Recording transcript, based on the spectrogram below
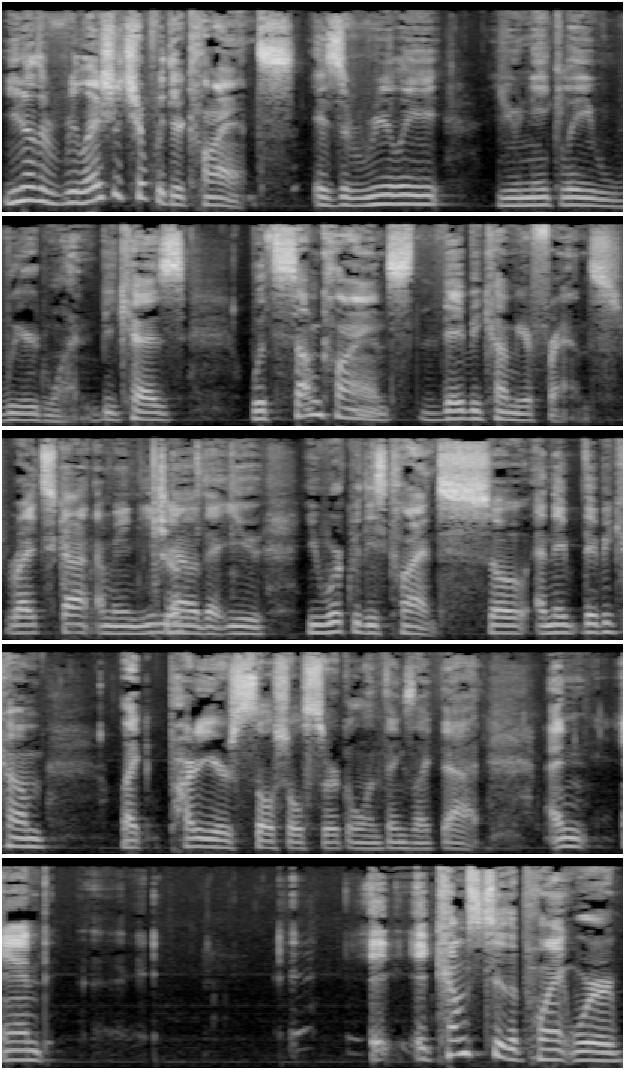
you know, the relationship with your clients is a really uniquely weird one because with some clients, they become your friends, right, Scott? I mean, you know that you, you work with these clients so, and they, they become like part of your social circle and things like that. And, and it, it comes to the point where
